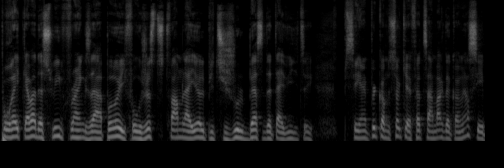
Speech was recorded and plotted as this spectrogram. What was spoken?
pour être capable de suivre Frank Zappa, il faut juste que tu te fermes la gueule puis tu joues le best de ta vie. C'est un peu comme ça qu'il a fait sa marque de commerce. Il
